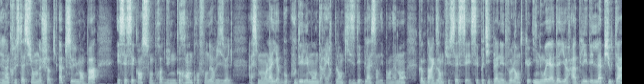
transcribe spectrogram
L'incrustation ne choque absolument pas et ces séquences font preuve d'une grande profondeur visuelle. À ce moment-là, il y a beaucoup d'éléments d'arrière-plan qui se déplacent indépendamment, comme par exemple, tu sais, ces, ces petites planètes volantes que Inoue a d'ailleurs appelées des Lapiuta,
